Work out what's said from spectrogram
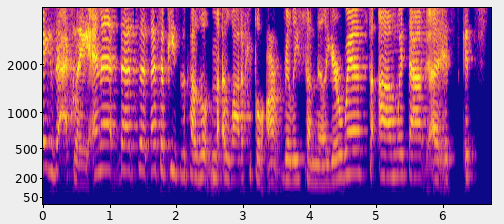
Exactly, and that that's a that's a piece of the puzzle. A lot of people aren't really familiar with um, with that. Uh, it's it's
